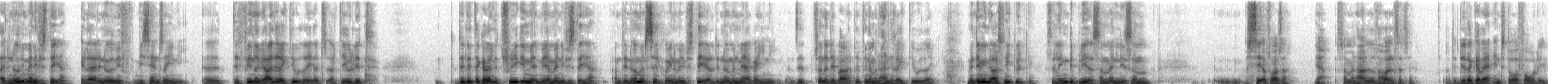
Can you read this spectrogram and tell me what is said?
er det noget, vi manifesterer, eller er det noget, vi, vi sanser ind i? Uh, det finder vi aldrig rigtig ud af, og, og det er jo lidt, det er lidt, der kan være lidt tricky med, med at manifestere om det er noget, man selv går ind og manifesterer, eller det er noget, man mærker ind i. Altså det, sådan er det bare. Det finder man aldrig rigtig ud af. Men det er jo egentlig også ligegyldigt. Så længe det bliver, som man ligesom øh, ser for sig. Ja. Som man har noget at forholde sig til. Og det er det, der kan være en stor fordel.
